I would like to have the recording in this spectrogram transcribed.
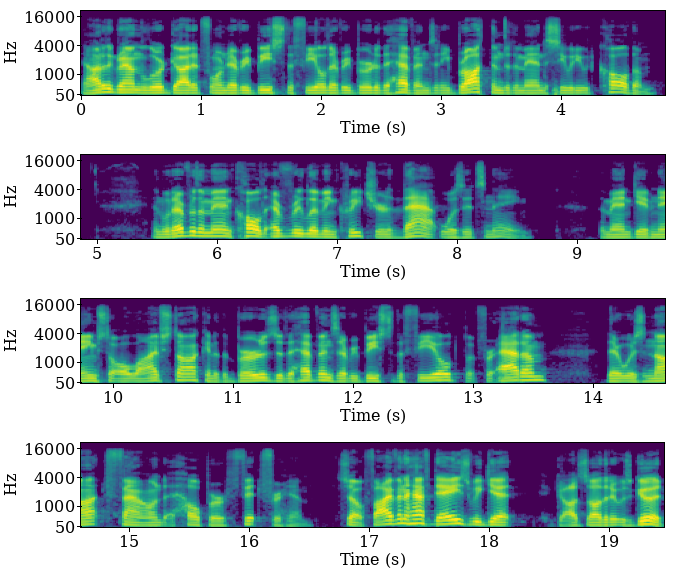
Now, out of the ground, the Lord God had formed every beast of the field, every bird of the heavens, and he brought them to the man to see what he would call them. And whatever the man called every living creature, that was its name. The man gave names to all livestock and to the birds of the heavens, every beast of the field. But for Adam, there was not found a helper fit for him. So, five and a half days, we get God saw that it was good.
